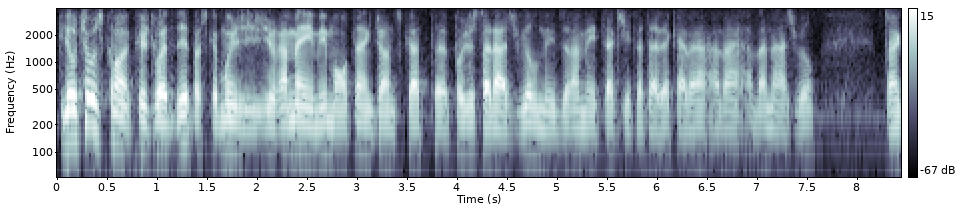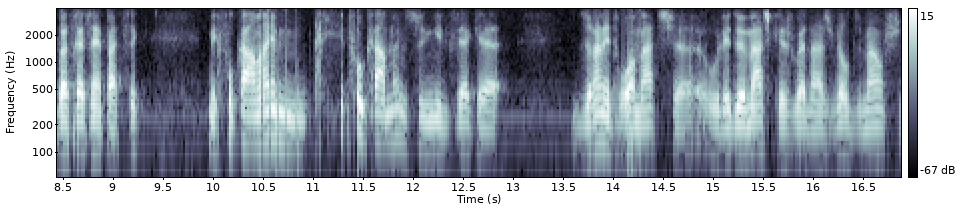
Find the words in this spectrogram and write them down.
Puis l'autre chose que je dois dire, parce que moi, j'ai vraiment aimé mon temps avec John Scott, pas juste à Nashville, mais durant mes temps que j'ai fait avec avant, avant, avant Nashville. C'est un gars très sympathique. Mais il faut quand même il faut quand même souligner le fait que durant les trois matchs euh, ou les deux matchs que je jouais dans Nashville dimanche,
